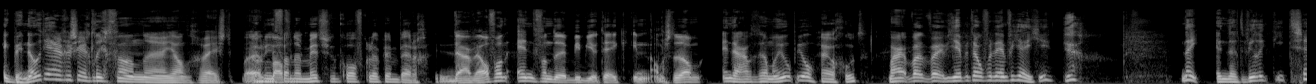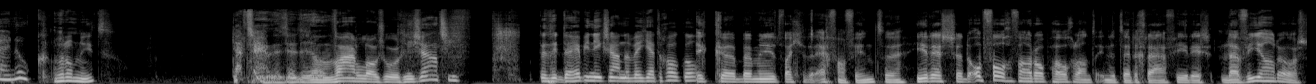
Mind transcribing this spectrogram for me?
ik ben nooit ergens echt licht van eh, Jan geweest. Eh, Ook niet van de Midget Golfclub in Bergen. Daar wel van. En van de bibliotheek in Amsterdam. En daar houdt het helemaal op, joh. Heel goed. Maar wat, wat- je hebt het over de NVJ'tje? Ja. Nee, en dat wil ik niet zijn ook. Waarom niet? Dat, is een waardeloze organisatie. Dat, daar heb je niks aan, dat weet jij toch ook al? Ik eh, ben benieuwd wat je er echt van vindt. Eh, hier is eh, de opvolger van Rob Hoogland in de Telegraaf. Hier is La Vie en Rose.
